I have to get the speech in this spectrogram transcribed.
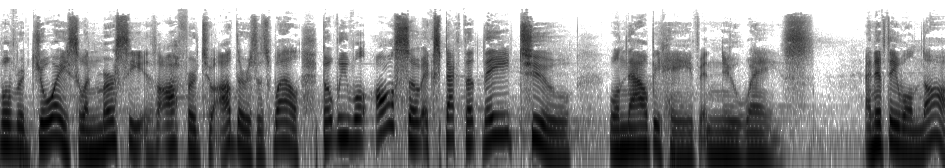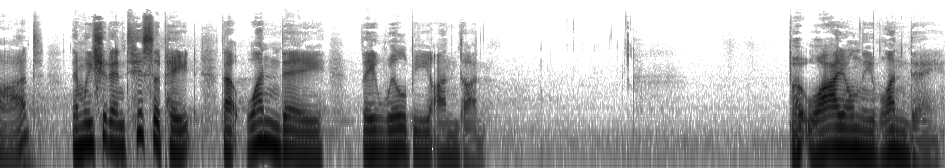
will rejoice when mercy is offered to others as well, but we will also expect that they too will now behave in new ways. And if they will not, then we should anticipate that one day they will be undone. But why only one day?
